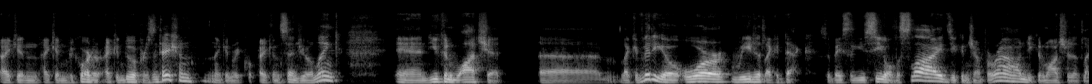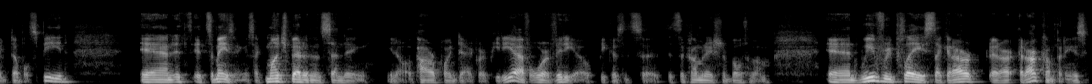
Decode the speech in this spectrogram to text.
I can I can record it. I can do a presentation. And i can record. I can send you a link, and you can watch it um, like a video or read it like a deck. So basically, you see all the slides. You can jump around. You can watch it at like double speed, and it's it's amazing. It's like much better than sending you know a PowerPoint deck or a PDF or a video because it's a it's a combination of both of them. And we've replaced like at our at our at our companies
